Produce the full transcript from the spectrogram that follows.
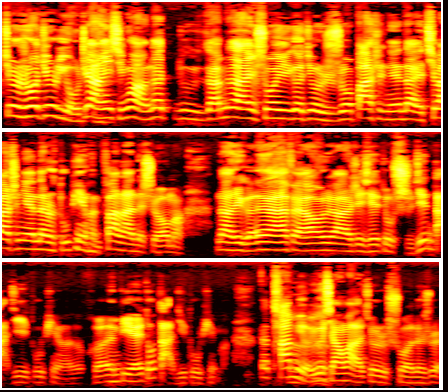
就是说就是有这样一情况。那咱们再说一个，就是说八十年代七八十年代是毒品很泛滥的时候嘛，那这个 NFL 啊这些就使劲打击毒品，和 NBA 都打击毒品嘛。那他们有一个想法，就是说的是，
